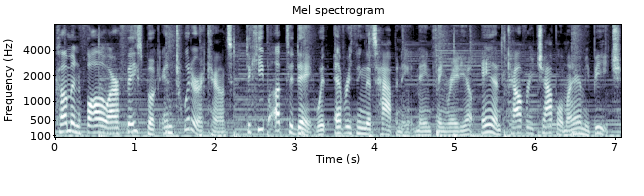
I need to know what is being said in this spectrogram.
Come and follow our Facebook and Twitter accounts to keep up to date with everything that's happening at Main Thing Radio and Calvary Chapel, Miami Beach.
